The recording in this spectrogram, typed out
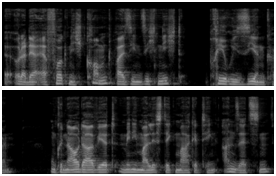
äh, oder der Erfolg nicht kommt, weil sie ihn sich nicht priorisieren können. Und genau da wird Minimalistic Marketing ansetzen.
